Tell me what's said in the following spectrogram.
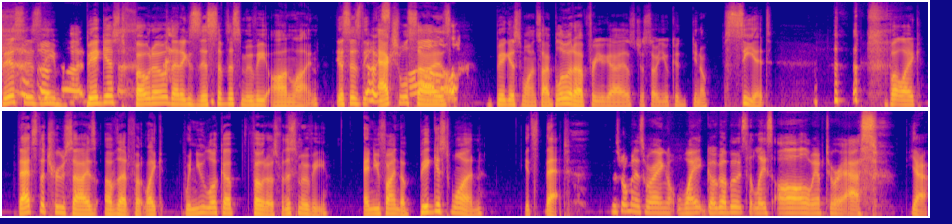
this is Oh, the God. biggest photo that exists of this movie online. This is the So actual size biggest one. So I blew it up for you guys just so you could, you know, see it. but like that's the true size of that photo. Like when you look up photos for this movie and you find the biggest one, it's that. This woman is wearing white go-go boots that lace all the way up to her ass. yeah.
